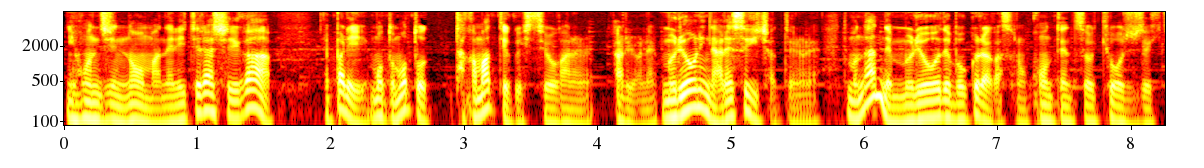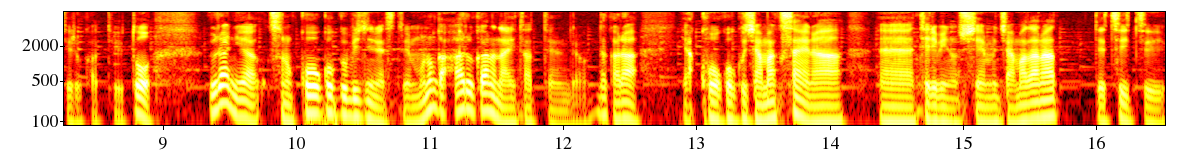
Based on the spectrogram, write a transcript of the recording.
日本人のマネリテラシーがやっぱりもっともっと高まっていく必要があるよね。無料になれすぎちゃってるよね。でもなんで無料で僕らがそのコンテンツを享受できてるかっていうと裏にはその広告ビジネスというものがあるから成り立ってるんだよ。だからいや広告邪魔くさいな、えー、テレビの CM 邪魔だな。ってついつい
